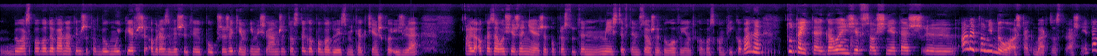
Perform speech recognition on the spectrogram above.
była spowodowana tym, że to był mój pierwszy obraz wyszyty półkrzyżykiem i myślałam, że to z tego powodu jest mi tak ciężko i źle. Ale okazało się, że nie, że po prostu ten miejsce w tym wzorze było wyjątkowo skomplikowane. Tutaj te gałęzie w sośnie też, y, ale to nie było aż tak bardzo strasznie, tak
